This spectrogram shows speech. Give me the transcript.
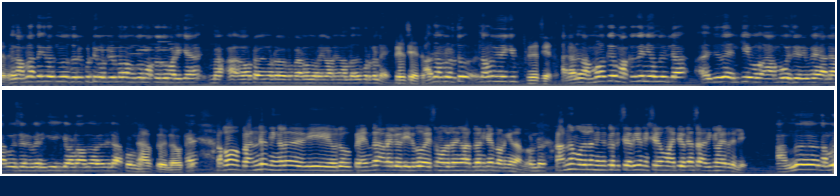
ഇപ്പൊ നമ്മളെന്തെങ്കിലും ഒരു ദിവസം ഒരു കുട്ടി കൊണ്ടുവരുമ്പോൾ നമുക്ക് മക്കൾക്ക് പഠിക്കാൻ അങ്ങോട്ടോ ഇങ്ങോട്ടോ ഒക്കെ വേണമെന്ന് പറയുവാണെങ്കിൽ നമ്മളത് കൊടുക്കണ്ടേ? തീർച്ചയായിട്ടും. അത് നമ്മളെടുത്ത് നമ്മൾ ഉപയോഗിക്കും. തീർച്ചയായിട്ടും. അല്ലാണ്ട് നമ്മൾക്ക് മക്കൾക്ക് ഇനി ഒന്നുമില്ല. ഇത് എനിക്ക് അമ്പത് വയസ്സ് കഴിയുമ്പോൾ അല്ല അറുപത് വയസ്സ് കഴിയുമ്പോൾ എനിക്ക് ജീവിക്കാനുള്ളതെന്ന് പറയുന്നതിൽ അർത്ഥമൊന്നും അപ്പൊ പണ്ട് നിങ്ങൾ ഈ ഒരു എന്താണേലും ഒരു ഇരുപത് വയസ്സ് മുതൽ നിങ്ങൾ അധ്വാനിക്കാൻ തുടങ്ങിയതാണല്ലോ. അന്ന് മുതൽ നിങ്ങൾക്ക് ഒരു ചെറിയ നിക്ഷേപം മാറ്റി വെക്കാൻ സാധിക്കുമായിരുന്നില്ലേ? അന്ന് നമ്മൾ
